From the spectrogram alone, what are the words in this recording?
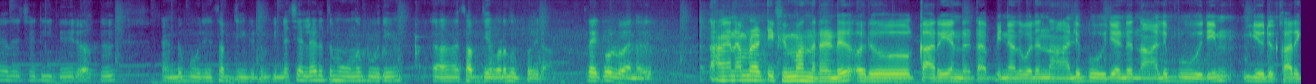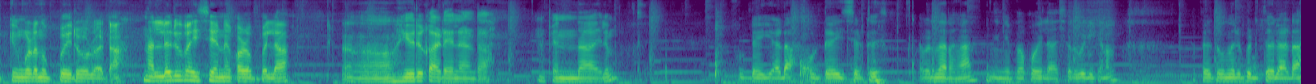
ഏകദേശം ഒരു ഇരുപത് രൂപക്ക് രണ്ട് പൂരിയും സബ്ജിയും കിട്ടും. പിന്നെ ചിലയിടത്ത് മൂന്ന് പൂരിയും സബ്ജിയും കൂടെ മുപ്പത് രൂപ. ഇത്രയൊക്കെ ഉള്ളൂ എന്നത്. അങ്ങനെ നമ്മുടെ ടിഫിൻ വന്നിട്ടുണ്ട്. ഒരു കറി ഉണ്ട് കേട്ടോ. പിന്നെ അതുപോലെ നാല് പൂരി ഉണ്ട്. നാല് പൂരിയും ഈ ഒരു കറിക്കും കൂടെ മുപ്പത് രൂപ ഉള്ളൂ കേട്ടോ. നല്ലൊരു പൈസയാണ് കുഴപ്പമില്ല. ഈ ഒരു കടയിലാണ് കേട്ടോ. അപ്പം എന്തായാലും ഫുഡ് കഴിക്കാടാ ഫുഡ് കഴിച്ചിട്ട് അവിടെ നിന്ന് ഇറങ്ങാം. ഇനിയിപ്പോൾ കൊയിലാശ്വർ പിടിക്കണം. അപ്പോൾ തോന്നൊരു പിടുത്തമില്ലാട്ടാ.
